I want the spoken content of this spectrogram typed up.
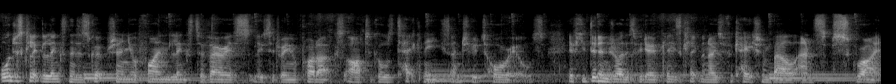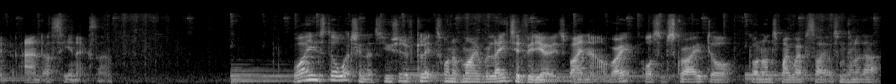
or just click the links in the description. You'll find links to various Lucid Dreaming products, articles, techniques and tutorials. If you did enjoy this video, please click the notification bell and subscribe and I'll see you next time. Why are you still watching this? You should have clicked one of my related videos by now, right? Or subscribed or gone onto my website or something like that.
